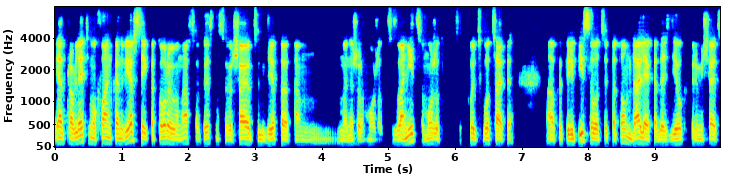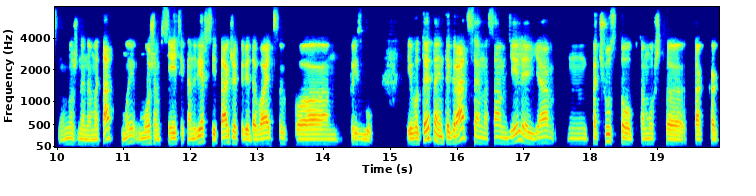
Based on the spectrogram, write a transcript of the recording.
и отправлять ему офлайн конверсии, которые у нас, соответственно, совершаются где-то там, менеджер может созвониться, может хоть в WhatsApp а, попереписываться, и потом далее, когда сделка перемещается на нужный нам этап, мы можем все эти конверсии также передавать в Facebook. И вот эта интеграция, на самом деле, я почувствовал, потому что так как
